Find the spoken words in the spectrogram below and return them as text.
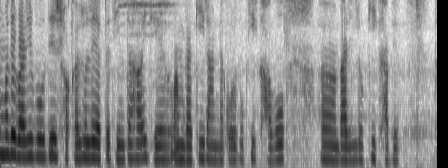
আমাদের বাড়ির বউদের সকাল হলে একটা চিন্তা হয় যে, আমরা কি রান্না করব, কি খাব বাড়ির লোক কী খাবে? তো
